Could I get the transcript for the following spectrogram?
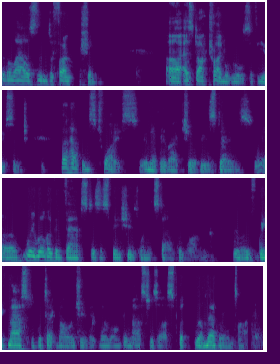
that allows them to function uh, as doctrinal rules of usage. That happens twice in every lecture these days. Uh, we will have advanced as a species when it's down to one. We've, we've mastered the technology that no longer masters us, but we'll never entirely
